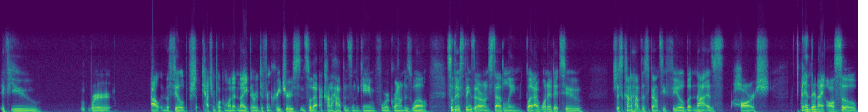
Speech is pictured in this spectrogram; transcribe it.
if you were out in the field catching Pokemon at night, there are different creatures, and so that kind of happens in the game for ground as well. So there's things that are unsettling, but I wanted it to just kind of have this bouncy feel, but not as harsh. And then I also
